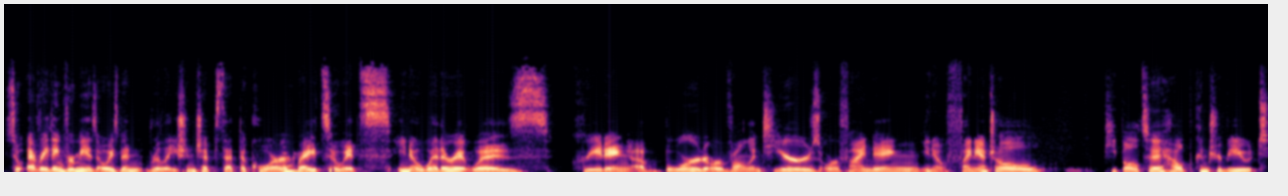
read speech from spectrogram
So everything for me has always been relationships at the core, okay. right? So it's, you know, whether it was creating a board or volunteers or finding, you know, financial people to help contribute.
